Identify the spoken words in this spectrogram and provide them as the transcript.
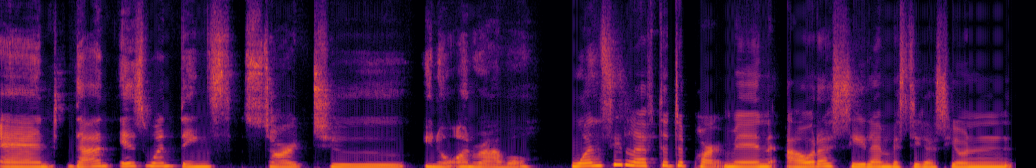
and that is when things start to, you know, unravel. Once he left the department, ahora sí la investigación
